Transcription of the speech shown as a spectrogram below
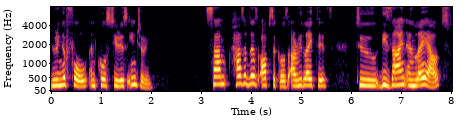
during a fall and cause serious injury. Some hazardous obstacles are related to design and layout,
